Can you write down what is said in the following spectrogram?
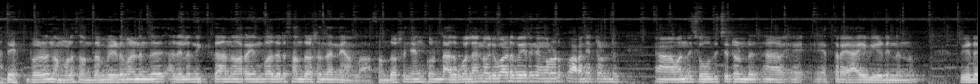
അതെപ്പോഴും നമ്മൾ സ്വന്തം വീട് പണിത് അതിൽ നിൽക്കുക എന്ന് പറയുമ്പോൾ അതൊരു സന്തോഷം തന്നെയാണല്ലോ. ആ സന്തോഷം ഞങ്ങൾക്കുണ്ട് അതുപോലെ തന്നെ ഒരുപാട് പേര് ഞങ്ങളോട് പറഞ്ഞിട്ടുണ്ട്. വന്ന് ചോദിച്ചിട്ടുണ്ട് എത്രയായി വീടിനെന്നും. വീട്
